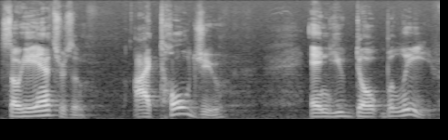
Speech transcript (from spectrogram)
So he answers them I told you, and you don't believe.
